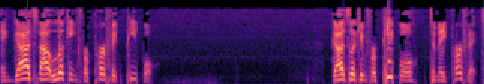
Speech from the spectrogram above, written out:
And God's not looking for perfect people. God's looking for people to make perfect.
